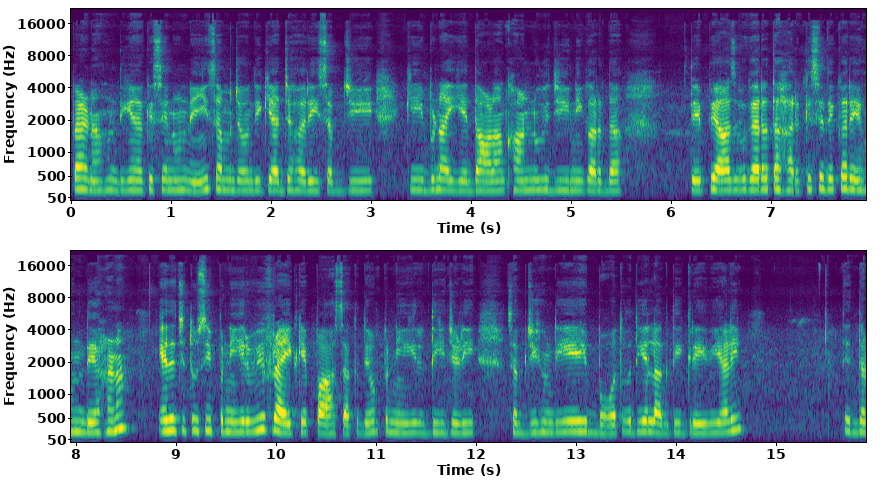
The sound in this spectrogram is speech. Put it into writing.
ਭੈਣਾਂ ਹੁੰਦੀਆਂ, ਕਿਸੇ ਨੂੰ ਨਹੀਂ ਸਮਝ ਆਉਂਦੀ ਕਿ ਅੱਜ ਹਰੀ ਸਬਜ਼ੀ ਕੀ ਬਣਾਈਏ, ਦਾਲਾਂ ਖਾਣ ਨੂੰ ਵੀ ਜੀਅ ਨਹੀਂ ਕਰਦਾ। ਅਤੇ ਪਿਆਜ਼ ਵਗੈਰਾ ਤਾਂ ਹਰ ਕਿਸੇ ਦੇ ਘਰੇ ਹੁੰਦੇ ਆ ਹੈ ਨਾ ਇਹਦੇ 'ਚ ਤੁਸੀਂ ਪਨੀਰ ਵੀ ਫਰਾਈ ਕੇ ਪਾ ਸਕਦੇ ਹੋ। ਪਨੀਰ ਦੀ ਜਿਹੜੀ ਸਬਜ਼ੀ ਹੁੰਦੀ ਹੈ ਇਹ ਬਹੁਤ ਵਧੀਆ ਲੱਗਦੀ ਗ੍ਰੇਵੀ ਵਾਲੀ। ਅਤੇ ਇੱਧਰ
